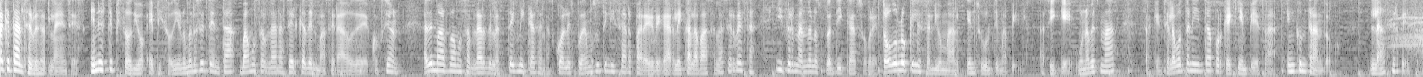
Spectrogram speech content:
Hola, ¿qué tal, cervezatlaenses? En este episodio, episodio número 70, vamos a hablar acerca del macerado de decocción. Además, vamos a hablar de las técnicas en las cuales podemos utilizar para agregarle calabaza a la cerveza. Y Fernando nos platica sobre todo lo que le salió mal en su última pils. Así que, una vez más, sáquense la botanita porque aquí empieza Encontrando la cerveza.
